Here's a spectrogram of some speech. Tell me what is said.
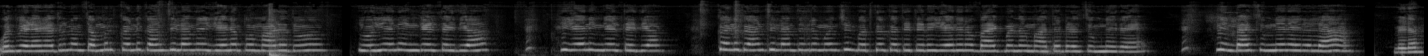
ಒಂದ್ ವೇಳೆ ಏನಾದ್ರೂ ನನ್ನ ತಮ್ಮನ ಕಣ್ಣು ಕಾಣಿಸಿಲ್ಲ ಅಂದ್ರೆ ಏನಪ್ಪ ಮಾಡೋದು? ಅಯ್ಯೋ ಏನು ಹಿಂಗೆ ಹೇಳ್ತಾ ಇದೀಯಾ? ಏನು ಹಿಂಗೆ ಹೇಳ್ತಾ ಇದೀಯಾ? ಕಣ್ಣು ಕಾಣಿಸಿಲ್ಲ ಅಂತಂದ್ರೆ ಮನುಷ್ಯನ್ ಬದುಕಕತ್ತೈತೇನೆ ಏನೇನೋ ಬ್ಯಾಗ್ ಬಂದಾಗ ಮಾತಾಡಬೇಡ ಸುಮ್ಮನೆ ಇರೇ. ನಿಮ್ಮ ಬ್ಯಾಗ್ ಸುಮ್ಮನೆ ಇರಲ್ಲ? ಮೇಡಮ್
